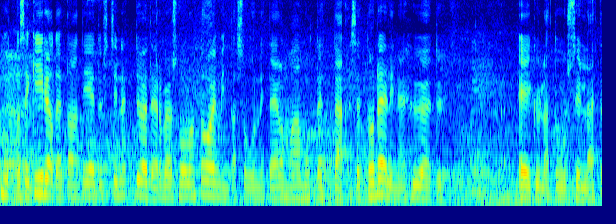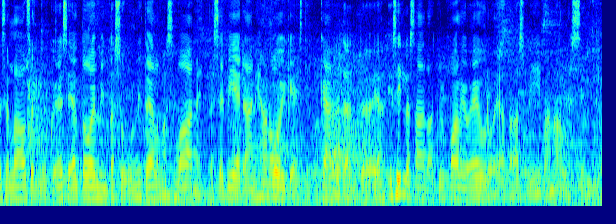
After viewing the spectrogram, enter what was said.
mutta se kirjoitetaan tietysti sinne työterveyshuollon toimintasuunnitelmaan, mutta että se todellinen hyöty ei kyllä tuu sillä, että se lause lukee siellä toimintasuunnitelmassa, vaan että se viedään ihan oikeasti käytäntöön. Ja, ja sillä saadaan kyllä paljon euroja taas viivan alle sitten.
